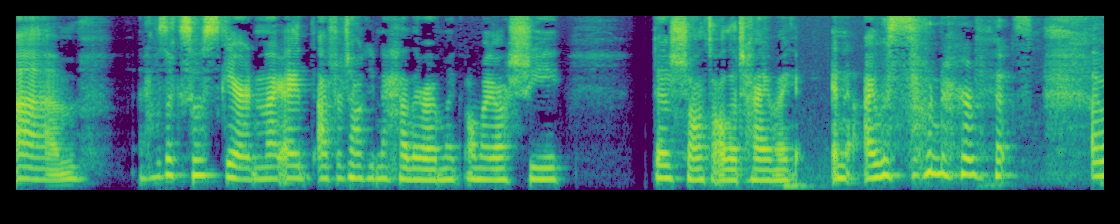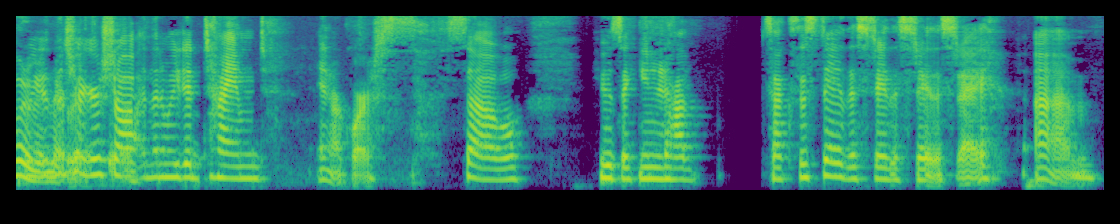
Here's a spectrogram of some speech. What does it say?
Um, and I was like so scared. And like, I, after talking to Heather, I'm like, oh my gosh, she does shots all the time. Like, and I was so nervous. I would have been the trigger too. shot, and then we did timed intercourse. So he was like, you need to have sex this day, this day, this day, this day. Um,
